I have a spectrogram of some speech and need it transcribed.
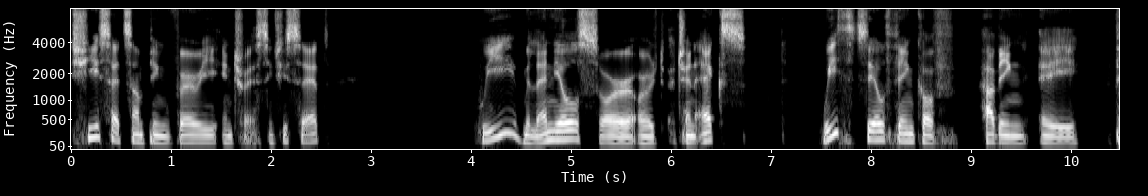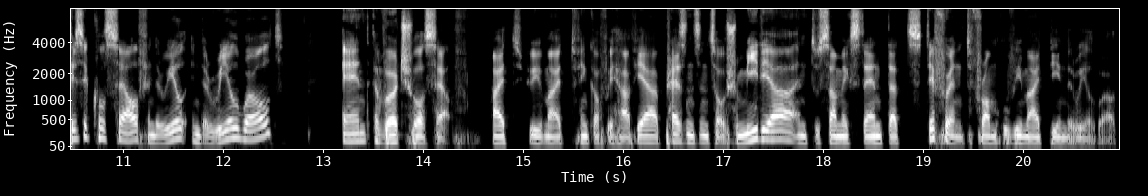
she said something very interesting. She said, We millennials or, or Gen X, we still think of having a physical self in the real in the real world and a virtual self right we might think of we have yeah presence in social media and to some extent that's different from who we might be in the real world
